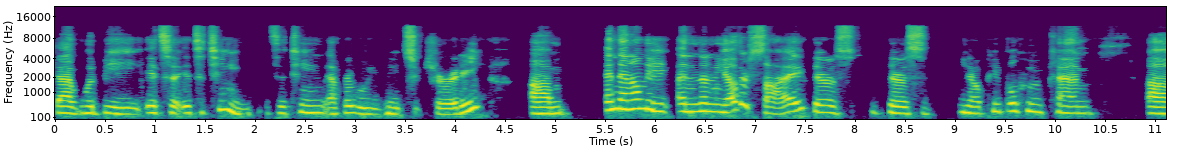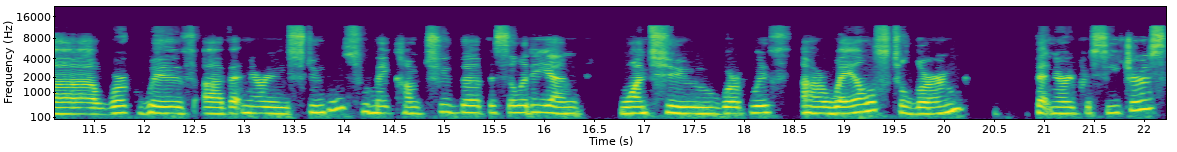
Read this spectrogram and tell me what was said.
that would be, it's a, it's a team. It's a team effort. We need security. Um, and then on the, and then the other side, there's, there's, you know, people who can uh, work with uh, veterinary students who may come to the facility and want to work with our whales to learn veterinary procedures.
